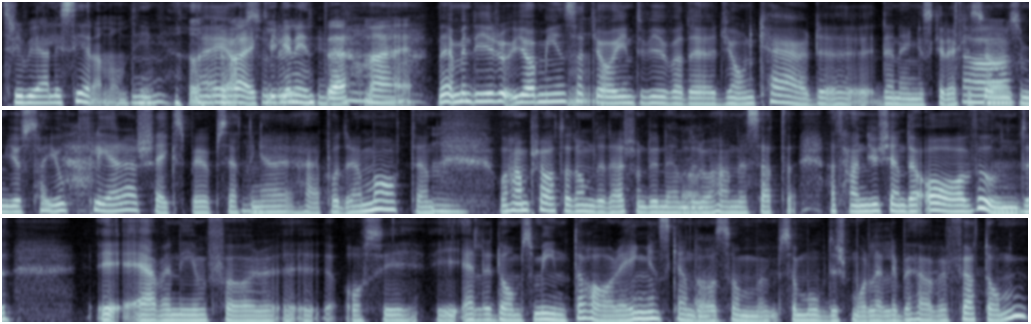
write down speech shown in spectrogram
trivialisera någonting. Mm. Nej, Verkligen inte. Nej. Nej, men det är, jag minns att jag intervjuade John Caird, eh, den engelska regissören ja. som just har gjort flera Shakespeare-uppsättningar mm. här på Dramaten. Mm. Och han pratade om det där som du nämnde, ja. då, Hannes, att, att han ju kände avund mm. Eh, även inför eh, oss, i, eller de som inte har engelskan då, som, som modersmål eller behöver. För att de,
